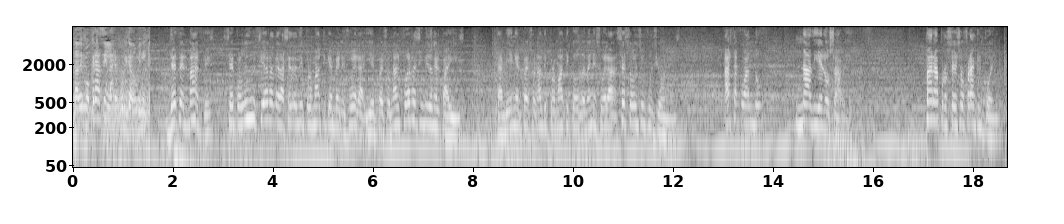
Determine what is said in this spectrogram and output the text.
la democracia en la República Dominicana. Desde el martes se produjo el cierre de la sede diplomática en Venezuela y el personal fue recibido en el país. También el personal diplomático de Venezuela cesó en sus funciones. ¿Hasta cuándo? Nadie lo sabe. Para proceso Franklin Puello.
